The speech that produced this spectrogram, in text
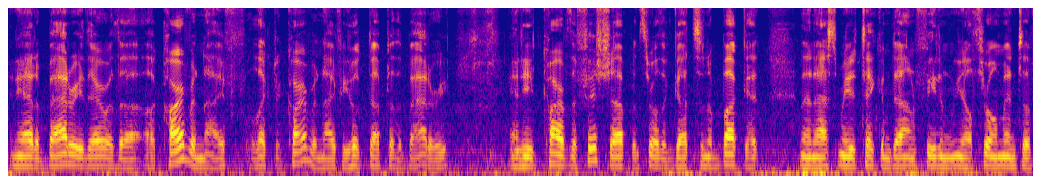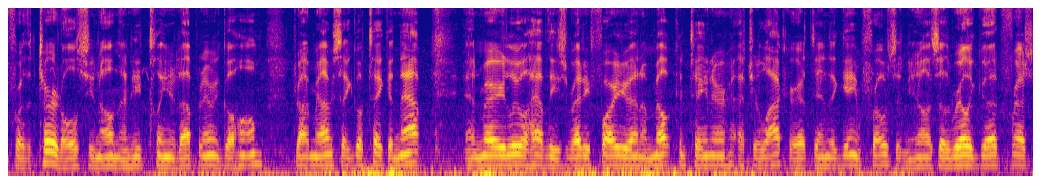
and he had a battery there with a, a carving knife, electric carving knife he hooked up to the battery and he'd carve the fish up and throw the guts in a bucket, and then ask me to take them down and feed them, you know, throw them into for the turtles, you know, and then he'd clean it up and then go home, drop me off, and say, go take a nap, and Mary Lou will have these ready for you in a milk container at your locker at the end of the game, frozen, you know, so really good, fresh.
